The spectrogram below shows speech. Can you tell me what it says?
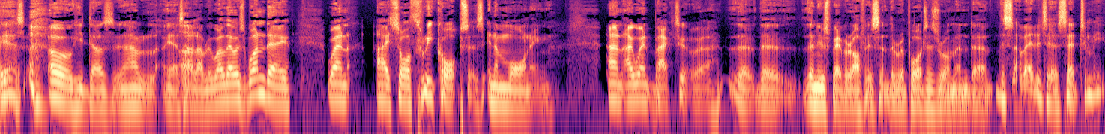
Yes. Oh, he does. How, yes, how lovely. Well, there was one day when I saw three corpses in a morning. And I went back to uh, the, the the newspaper office and the reporter's room, and uh, the sub editor said to me,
